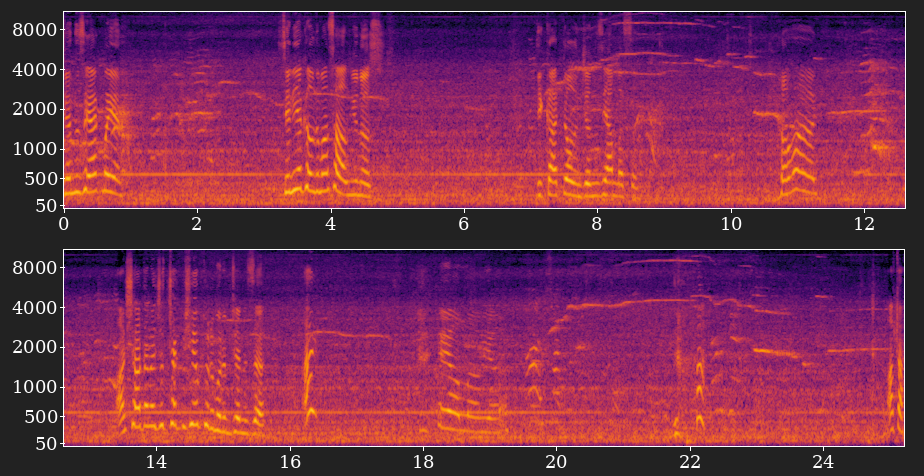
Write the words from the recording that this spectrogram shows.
Canınızı yakmayın. Seni yakaladım Masal Yunus. Dikkatli olun canınız yanmasın. Yavaş. Aşağıdan acıtacak bir şey yoktur umarım canınızı. Ey Allah'ım ya. Ata.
